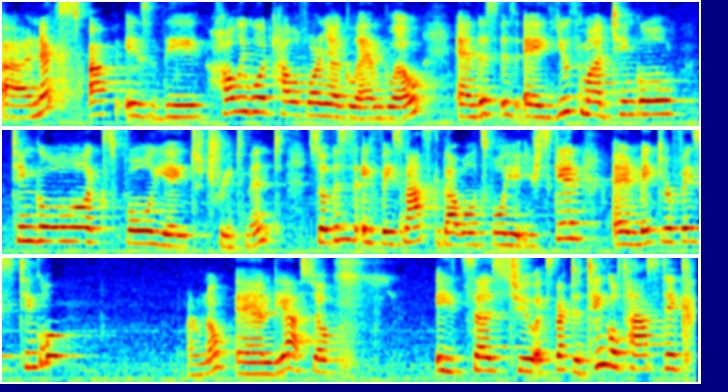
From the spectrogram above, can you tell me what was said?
Uh, next up is the Hollywood California Glam Glow, and this is a Youth Mud Tingle Tingle Exfoliate Treatment. So this is a face mask that will exfoliate your skin and make your face tingle. I don't know. And yeah, so it says to expect a tingle-tastic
